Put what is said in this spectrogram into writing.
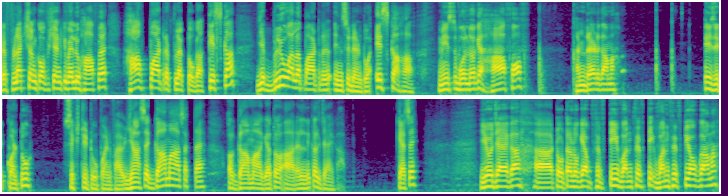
रिफ्लेक्शन कोफिशिएंट की वैल्यू हाफ़ है। हाफ़ पार्ट रिफ्लेक्ट होगा। किसका? ये ब्लू वाला पार्ट इंसिडेंट हुआ। इसका हाफ़ मीन्स बोल दोगे half of hundred gamma is equal to sixty two point five. यहाँ से गामा आ सकता है और गामा आ गया तो आर एल निकल जाएगा। कैसे? ये हो जाएगा आ, टोटल हो गया fifty one fifty one fifty of gamma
